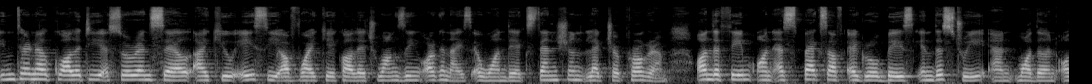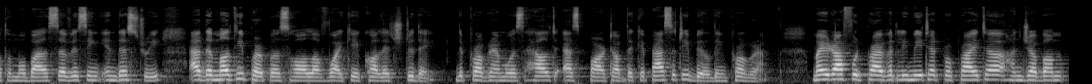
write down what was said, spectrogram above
Internal Quality Assurance Cell IQAC of YK College Wangjing organized a one-day extension lecture program on the theme on aspects of agro-based industry and modern automobile servicing industry at the multi-purpose hall of YK College today. The program was held as part of the capacity building program. Maira Food Private Limited proprietor Hanjabam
